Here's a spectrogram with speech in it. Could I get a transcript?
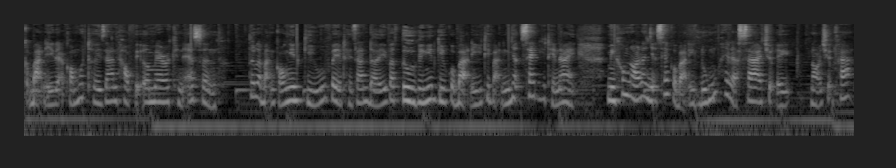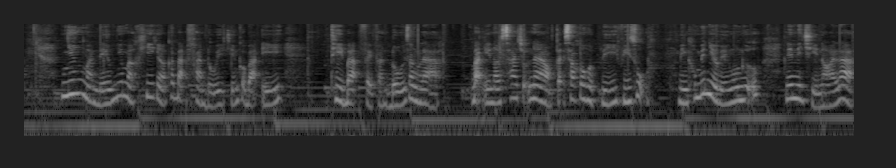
các bạn ấy đã có một thời gian học về American Accent, tức là bạn có nghiên cứu về thời gian đấy và từ cái nghiên cứu của bạn ấy thì bạn ấy nhận xét như thế này. Mình không nói là nhận xét của bạn ấy đúng hay là sai, chuyện ấy nói chuyện khác. Nhưng mà nếu như mà khi mà các bạn phản đối ý kiến của bạn ấy thì bạn phải phản đối rằng là bạn ấy nói sai chỗ nào, tại sao không hợp lý? Ví dụ mình không biết nhiều về ngôn ngữ, nên mình chỉ nói là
